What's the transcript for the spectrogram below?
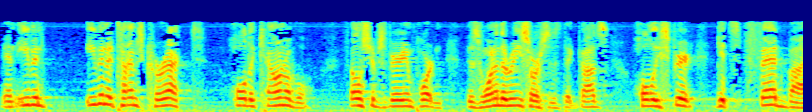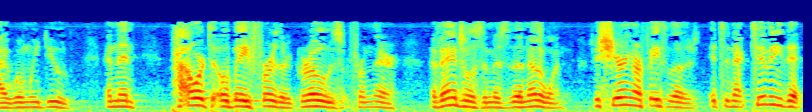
and even even at times correct, hold accountable. Fellowship is very important. This is one of the resources that God's Holy Spirit gets fed by when we do. And then power to obey further grows from there. Evangelism is another one. Just sharing our faith with others. It's an activity that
